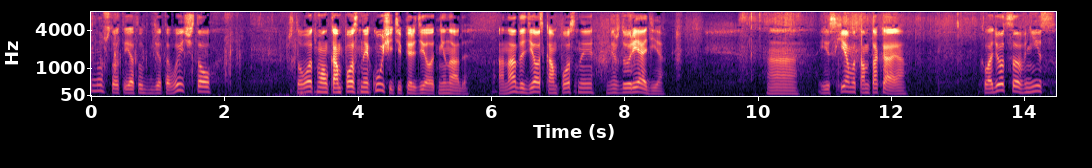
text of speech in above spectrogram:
Ну, что-то я тут где-то вычитал, что вот, мол, компостные кучи теперь делать не надо, а надо делать компостные междурядья. А, и схема там такая. Кладется вниз,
